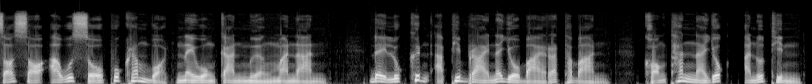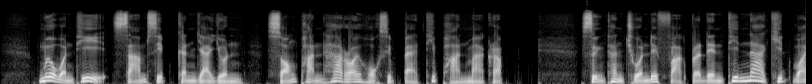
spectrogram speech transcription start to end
สสอาวุโสผู้คร่ำวอดในวงการเมืองมานาน ได้ลุกขึ้นอภิปรายนโยบายรัฐบาลของท่านนายกอนุทิน เมื่อวันที่ 30 กันยายน 2568 ที่ผ่านมาครับ ซึ่งท่านชวนได้ฝากประเด็นที่น่าคิดไว้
